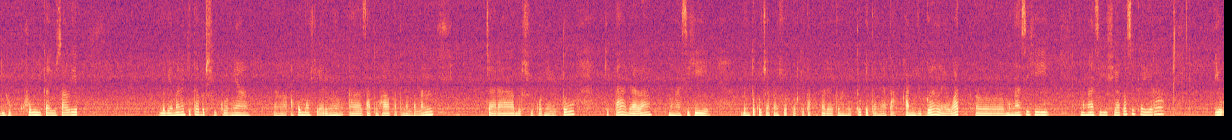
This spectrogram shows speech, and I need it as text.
dihukum di kayu salib. Bagaimana kita bersyukurnya? Nah, aku mau sharing e, satu hal ke teman-teman. Cara bersyukurnya itu kita adalah mengasihi bentuk ucapan syukur kita kepada Tuhan itu kita nyatakan juga lewat e, mengasihi mengasihi siapa sih Kaira yuk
